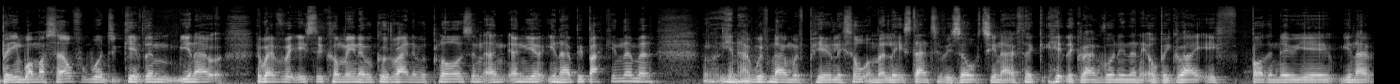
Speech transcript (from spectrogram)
being one myself, would give them, you know, whoever it is to come in, a good round of applause and, and, and you, you know, be backing them. And, you know, we've known with Pulis, ultimately it's down to results. You know, if they hit the ground running, then it'll be great. If by the new year, you know,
